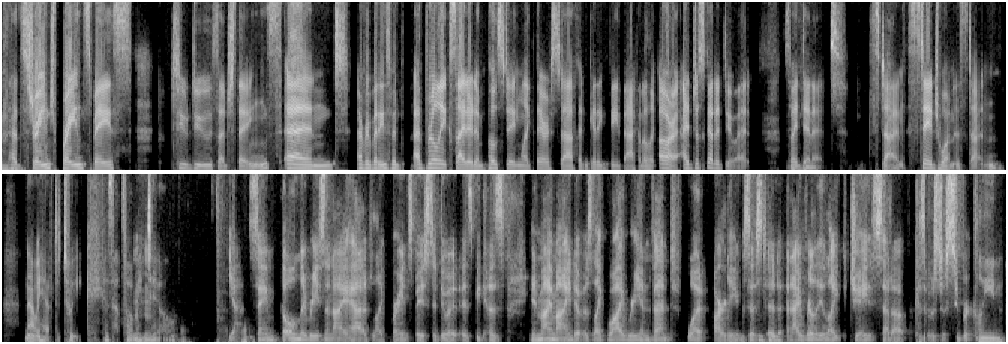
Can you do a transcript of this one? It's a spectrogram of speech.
had strange brain space to do such things and everybody's been I'm really excited and posting like their stuff and getting feedback and i was like all right i just got to do it so mm-hmm. i did mm-hmm. it it's done. Stage one is done. Now we have to tweak because that's what mm-hmm. we do. Yeah, same. The only reason I had like brain space to do it is because in my mind it was like, why reinvent what already existed? Mm-hmm. And I really like Jay's setup because it was just super clean,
